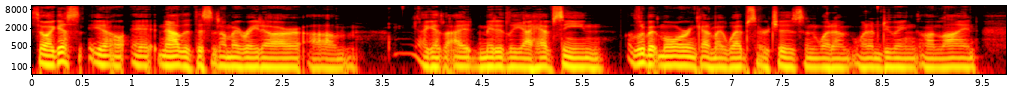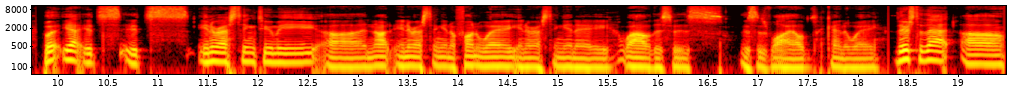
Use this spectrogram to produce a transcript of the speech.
So i guess you know it, eh, now that this is on my radar um, i guess i admittedly i have seen a little bit more in kind of my web searches and what i'm what i'm doing online but yeah, it's it's interesting to me. Uh, not interesting in a fun way. Interesting in a wow, this is this is wild kind of way. There's to that. Uh,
